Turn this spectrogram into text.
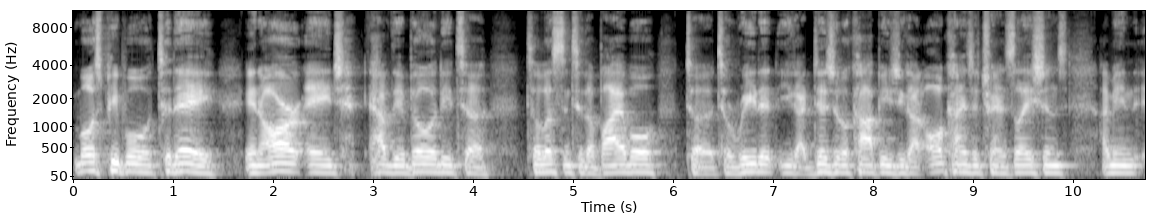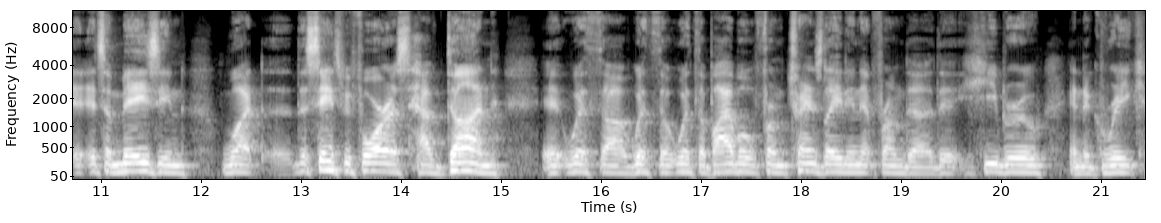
most people today in our age have the ability to to listen to the Bible, to, to read it. You got digital copies, you got all kinds of translations. I mean, it's amazing what the saints before us have done it, with uh, with the with the Bible, from translating it from the, the Hebrew and the Greek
